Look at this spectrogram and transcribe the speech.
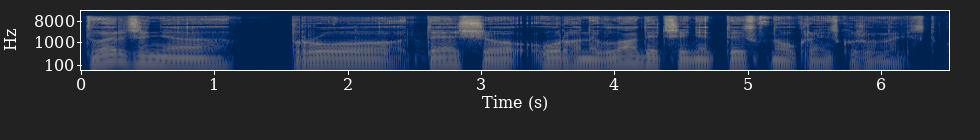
твердження про те, що органи влади чинять тиск на українську журналістику?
